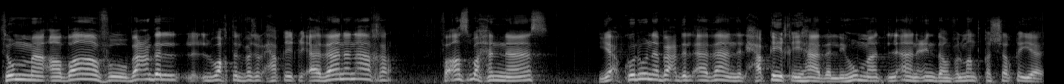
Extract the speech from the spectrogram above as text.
ثم أضافوا بعد الوقت الفجر الحقيقي آذانا آخر. فأصبح الناس يأكلون بعد الآذان الحقيقي هذا اللي هم الآن عندهم في المنطقة الشرقية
